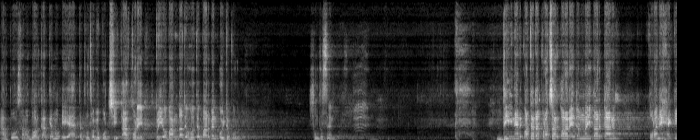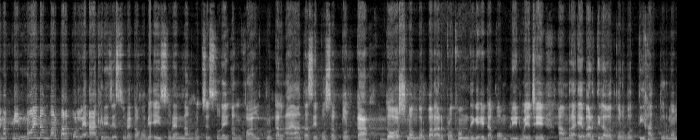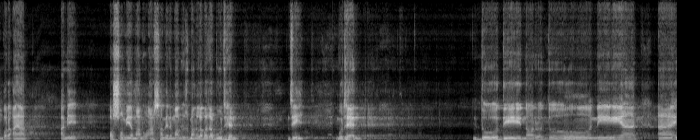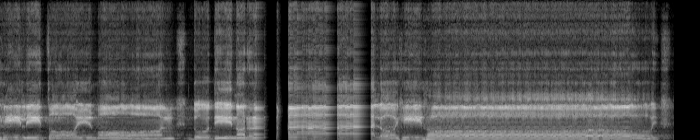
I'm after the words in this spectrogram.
আর পৌঁছানো দরকার কেন? এই একটা প্রথমে পড়ছি, তারপরে প্রিয় বান্দা যে হতে পারবেন, ওইটা পড়ব। শুনতেছেন? দিনের কথাটা প্রচার করার এজন্যই দরকার। কোরআনে হাকিম আপনি নয় নাম্বার পারা পড়লে আখেরি যে সুরেটা হবে, এই সুরের নাম হচ্ছে সুরে আনফাল। টোটাল আয়াত আছে পঁচাত্তরটা। দশ নম্বর পারার প্রথম দিকে এটা কমপ্লিট হয়েছে। আমরা এবার তিলাওয়াত করব তিহাত্তর নম্বর আয়াত। আমি অসমীয়া মানুষ আসামের মানুষ, বাংলা ভাষা বুঝেন? জি? বুঝেন? দুদিনর দুনিয়াত আহিলি তই মন। দুদিনর আলহী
